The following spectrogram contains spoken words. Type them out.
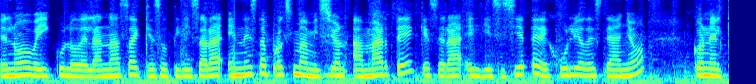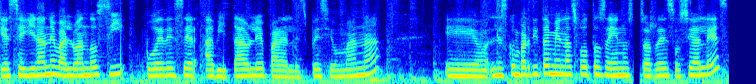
el nuevo vehículo de la NASA que se utilizará en esta próxima misión a Marte, que será el 17 de julio de este año, con el que seguirán evaluando si puede ser habitable para la especie humana. Eh, les compartí también las fotos ahí en nuestras redes sociales.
